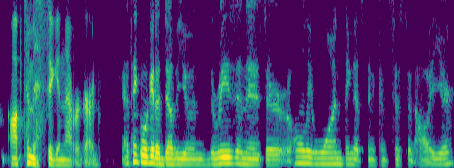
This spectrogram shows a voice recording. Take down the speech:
optimistic in that regard. I think we'll get a W. And the reason is there only one thing that's been consistent all year,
